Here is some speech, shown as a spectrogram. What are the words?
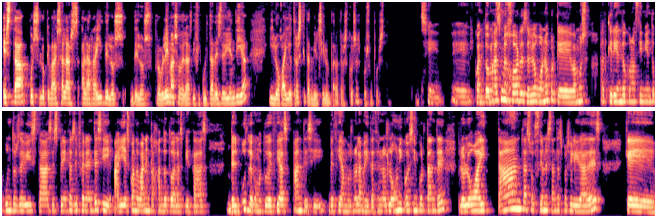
Esta, pues lo que va es a, las, a la raíz de los, de los problemas o de las dificultades de hoy en día y luego hay otras que también sirven para otras cosas, por supuesto. Sí, eh, cuanto más mejor, desde luego, ¿no? Porque vamos adquiriendo conocimiento, puntos de vista, experiencias diferentes y ahí es cuando van encajando todas las piezas del puzzle, como tú decías antes y decíamos, ¿no? La meditación no es lo único, es importante, pero luego hay tantas opciones, tantas posibilidades que,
